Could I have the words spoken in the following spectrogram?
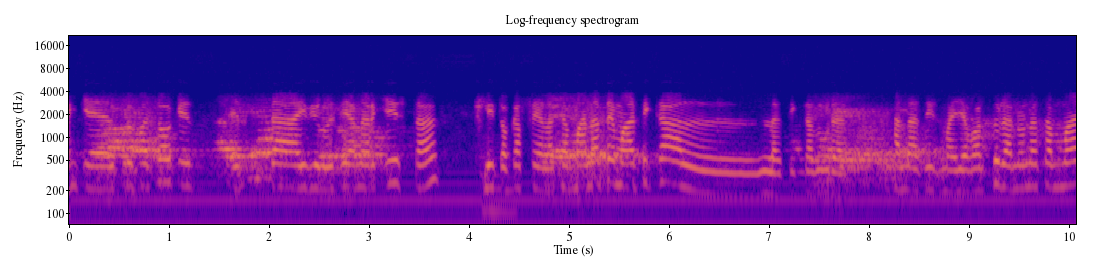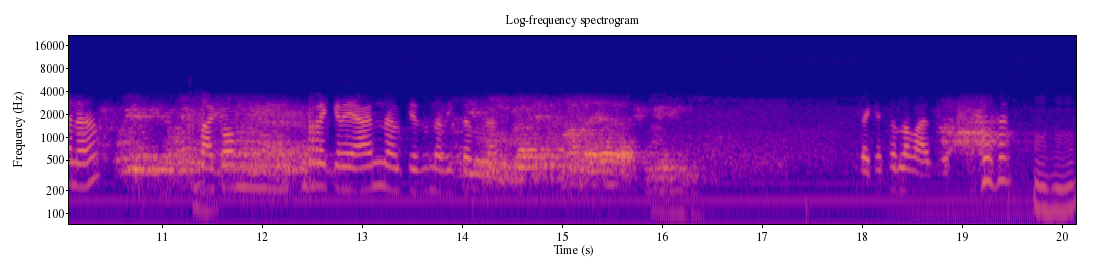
en què el professor, que és, és d'ideologia anarquista, li toca fer a la setmana temàtica el, les dictadures, el nazisme. Llavors, durant una setmana va com recreant el que és una dictadura. Aquesta és la base. Mhm.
